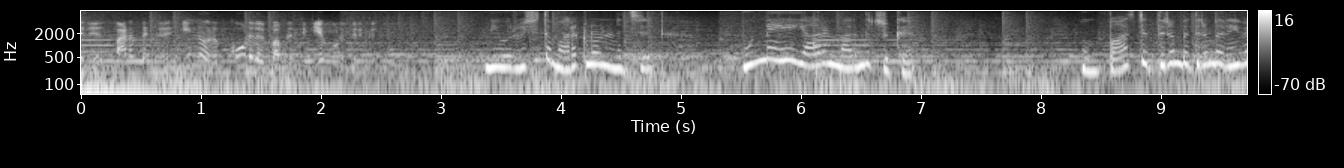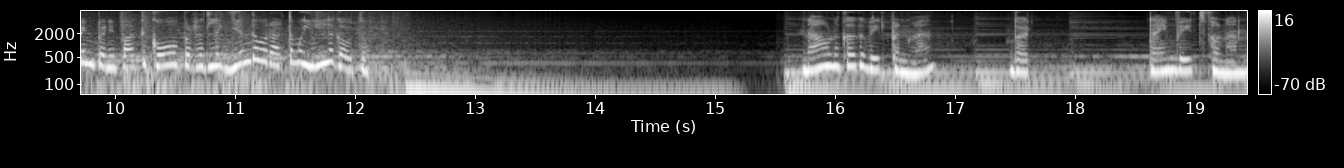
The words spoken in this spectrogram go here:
இது படத்துக்கு இன்னொரு கூடுதல் பப்ளிசிட்டியை கொடுத்துருக்கு. நீ ஒரு விஷயத்த மறக்கணும்னு நினச்சி உன்னையே யாருன்னு மறந்துட்டு இருக்க? உன் பாஸ்ட்டை திரும்ப திரும்ப ரீவைண்ட் பண்ணி பார்த்து கோவப்படுறதுல எந்த ஒரு அர்த்தமும் இல்லை கௌதம். நான் உனக்காக வெயிட் பண்ணுவேன். But time waits for none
